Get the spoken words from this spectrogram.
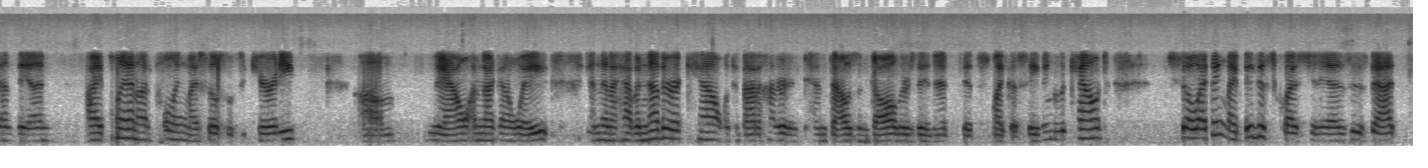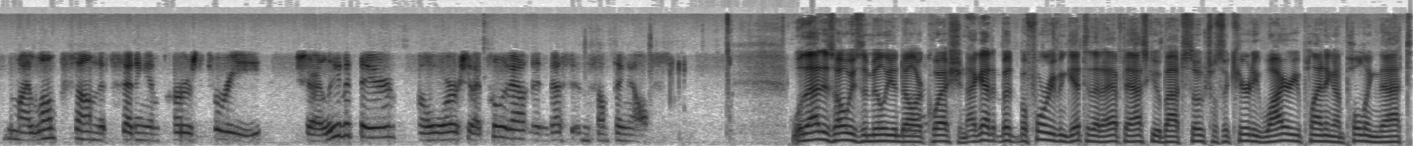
And then I plan on pulling my Social Security. Um, now I'm not going to wait. And then I have another account with about $110,000 in it. It's like a savings account. So I think my biggest question is is that my lump sum that's setting in PERS 3, should I leave it there or should I pull it out and invest it in something else? Well, that is always the million dollar question. I got it, but before we even get to that, I have to ask you about Social Security. Why are you planning on pulling that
